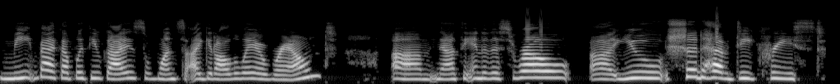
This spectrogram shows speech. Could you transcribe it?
meet back up with you guys once I get all the way around. Um, now at the end of this row, uh, you should have decreased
